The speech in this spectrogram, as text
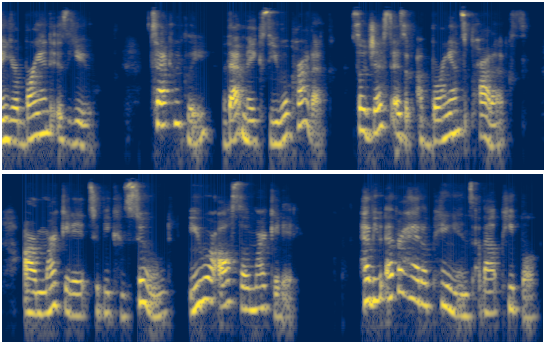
and your brand is you. Technically, that makes you a product. So, just as a brand's products are marketed to be consumed, you are also marketed. Have you ever had opinions about people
